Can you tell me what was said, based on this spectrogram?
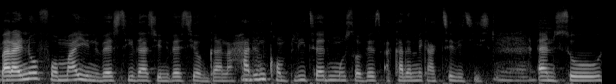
But I know for my university, that's University of Ghana, mm-hmm. hadn't completed most of its academic activities. yes. And so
